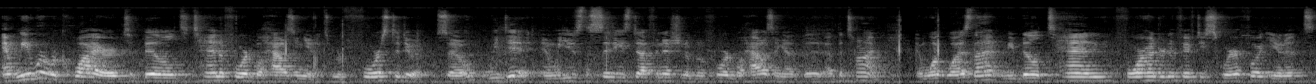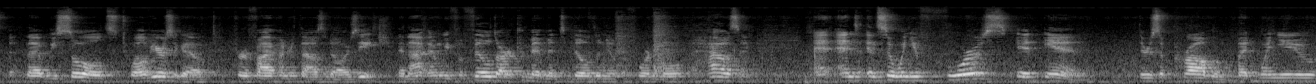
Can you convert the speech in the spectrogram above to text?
And we were required to build 10 affordable housing units. We were forced to do it. So we did. And we used the city's definition of affordable housing at the, at the time. And what was that? We built 10 450 square foot units that we sold 12 years ago for $500,000 each. And, that, and we fulfilled our commitment to build affordable housing. And, and, and so when you force it in, there's a problem. But when you,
